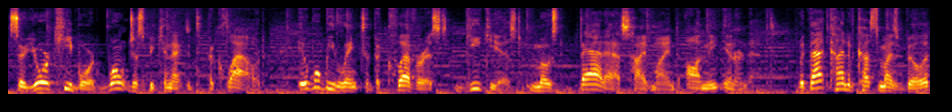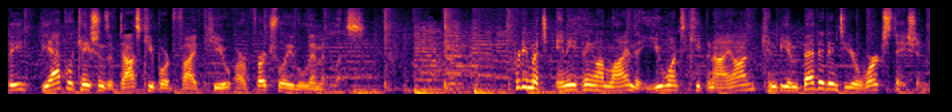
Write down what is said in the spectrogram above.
So your keyboard won't just be connected to the cloud, it will be linked to the cleverest, geekiest, most badass hive mind on the internet. With that kind of customizability, the applications of Das Keyboard 5Q are virtually limitless. Pretty much anything online that you want to keep an eye on can be embedded into your workstation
